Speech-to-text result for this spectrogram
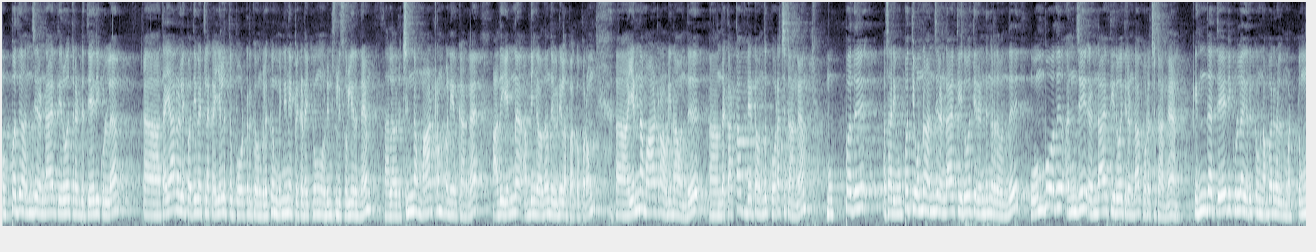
முப்பது அஞ்சு ரெண்டாயிரத்தி இருபத்தி ரெண்டு தேதிக்குள்ளே தயார்நிலை பதிவேட்டில் கையெழுத்து போட்டிருக்கவங்களுக்கு மின் இணைப்பு கிடைக்கும் அப்படின்னு சொல்லி சொல்லியிருந்தேன். அதில் ஒரு சின்ன மாற்றம் பண்ணியிருக்காங்க. அது என்ன அப்படிங்கிறத இந்த வீடியோவில் பார்க்க போகிறோம் என்ன மாற்றம் அப்படின்னா வந்து அந்த கட் ஆஃப் டேட்டை வந்து குறைச்சிட்டாங்க. முப்பது சாரி முப்பத்தி ஒன்று அஞ்சு ரெண்டாயிரத்தி இருபத்தி ரெண்டுங்கிறத வந்து ஒம்பது அஞ்சு ரெண்டாயிரத்தி இருபத்தி ரெண்டாக குறைச்சிட்டாங்க. இந்த தேதிக்குள்ளே இருக்கும் நபர்கள் மட்டும்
